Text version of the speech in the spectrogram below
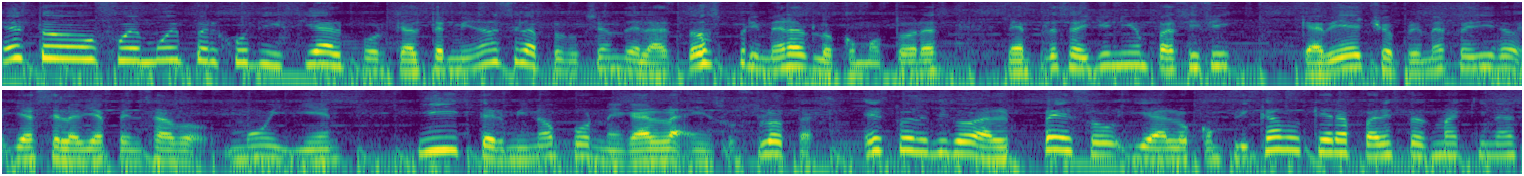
Esto fue muy perjudicial porque al terminarse la producción de las dos primeras locomotoras, la empresa Union Pacific, que había hecho el primer pedido, ya se la había pensado muy bien y terminó por negarla en sus flotas. Esto debido al peso y a lo complicado que era para estas máquinas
